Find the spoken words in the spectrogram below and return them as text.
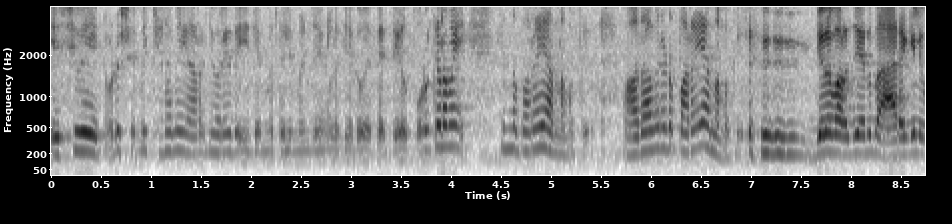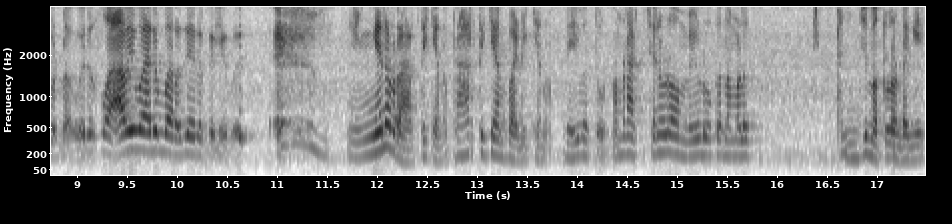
യേശുവെ എന്നോട് ക്ഷമിക്കണമേ അറിഞ്ഞു പറയാതെ ഈ ജന്മത്തിൽ മുൻ ചെയ്തു പോയ തെറ്റുകൾ പൊറുക്കണമേ എന്ന് പറയാം നമുക്ക്. മാതാവിനോട് പറയാം നമുക്ക്. ഇങ്ങനെ പറഞ്ഞു തരുന്ന ആരെങ്കിലും ഉണ്ടോ? ഒരു സ്വാമിമാരും പറഞ്ഞു തരത്തില്ല ഇത്. ഇങ്ങനെ പ്രാർത്ഥിക്കണം പ്രാർത്ഥിക്കാൻ പഠിക്കണം. ദൈവത്തോട് നമ്മുടെ അച്ഛനോടും അമ്മയോടും ഒക്കെ നമ്മൾ അഞ്ച് മക്കളുണ്ടെങ്കിൽ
